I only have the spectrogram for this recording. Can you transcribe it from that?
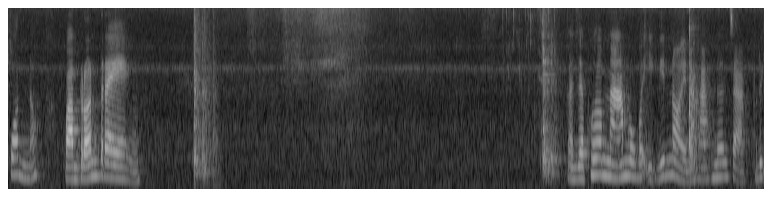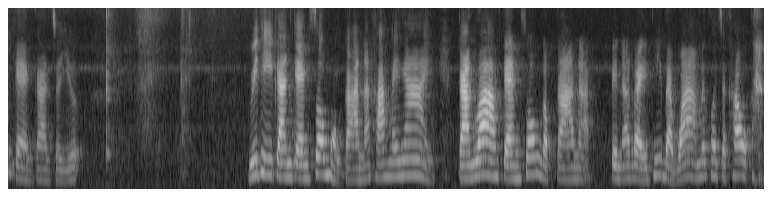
ข้นเนาะความร้อนแรงการจะเพิ่มน้ำลงไปอีกนิดหน่อยนะคะ เนื่องจากพริกแกงการจะเยอะวิธีการแกงส้มของการนะคะง่ายๆ การว่าแกงส้มกับการอะ เป็นอะไรที่แบบว่าไม่ค่อยจะเข้ากัน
